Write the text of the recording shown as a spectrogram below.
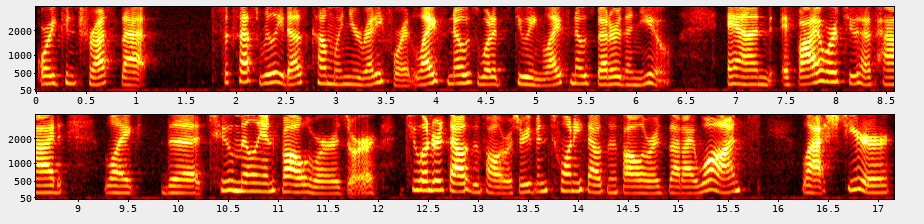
or you can trust that success really does come when you're ready for it. Life knows what it's doing, life knows better than you. And if I were to have had like the 2 million followers or 200,000 followers or even 20,000 followers that I want last year,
